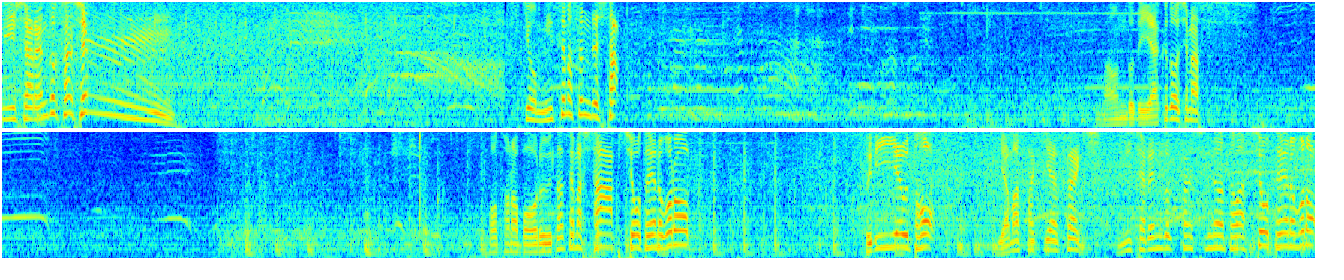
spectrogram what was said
2者連続三振。隙を見せませんでした。マウンドで躍動します。外のボール打たせました。ショートへのゴロ。スリーアウト。山崎康明。2者連続三振の後はショートへのゴロ。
